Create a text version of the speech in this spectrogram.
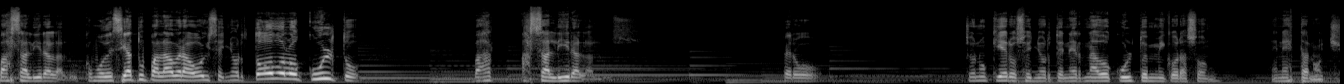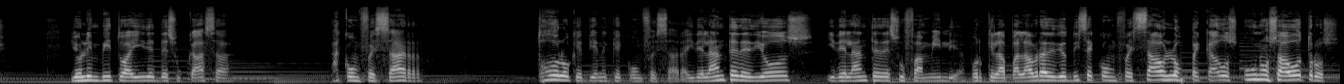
va a salir a la luz. Como decía tu palabra hoy, Señor, todo lo oculto va a salir a la luz. Pero yo no quiero, Señor, tener nada oculto en mi corazón en esta noche. Yo le invito ahí desde su casa a confesar todo lo que tiene que confesar, ahí delante de Dios y delante de su familia, porque la palabra de Dios dice, confesaos los pecados unos a otros.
